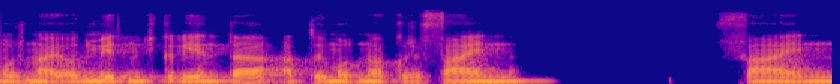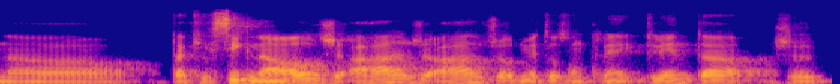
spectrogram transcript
možno aj odmietnúť klienta a to je možno akože fajn, fajn uh, taký signál, že aha, že aha, že odmietol som klienta, že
